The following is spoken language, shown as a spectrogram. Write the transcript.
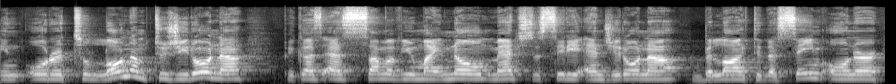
in order to loan him to Girona because as some of you might know, Manchester City and Girona belong to the same owner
